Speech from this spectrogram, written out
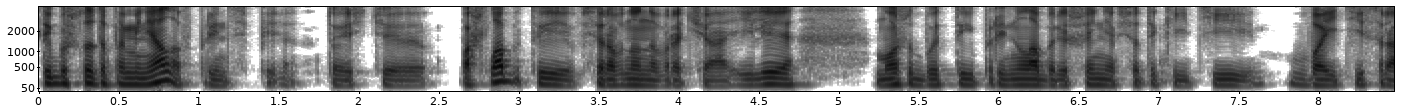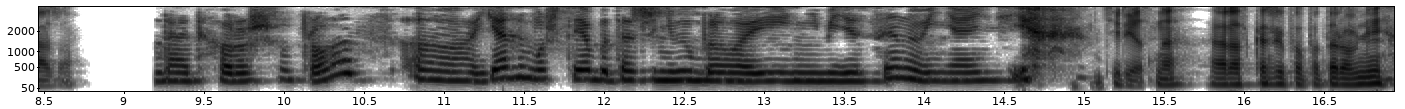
ты бы что-то поменяла, в принципе? То есть э, пошла бы ты все равно на врача? Или, может быть, ты приняла бы решение все-таки идти в IT сразу? Да, это хороший вопрос. Э, я думаю, что я бы даже не выбрала и не медицину, и не IT. Интересно. Расскажи поподробнее.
